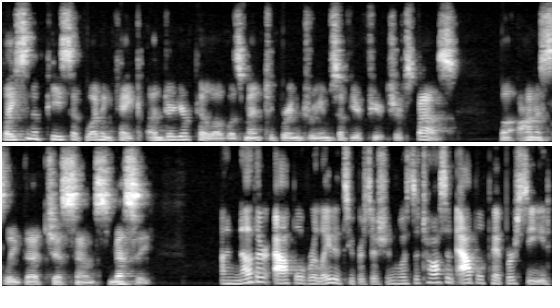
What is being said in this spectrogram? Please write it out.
Placing a piece of wedding cake under your pillow was meant to bring dreams of your future spouse, but honestly, that just sounds messy. Another apple related superstition was to toss an apple pip or seed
